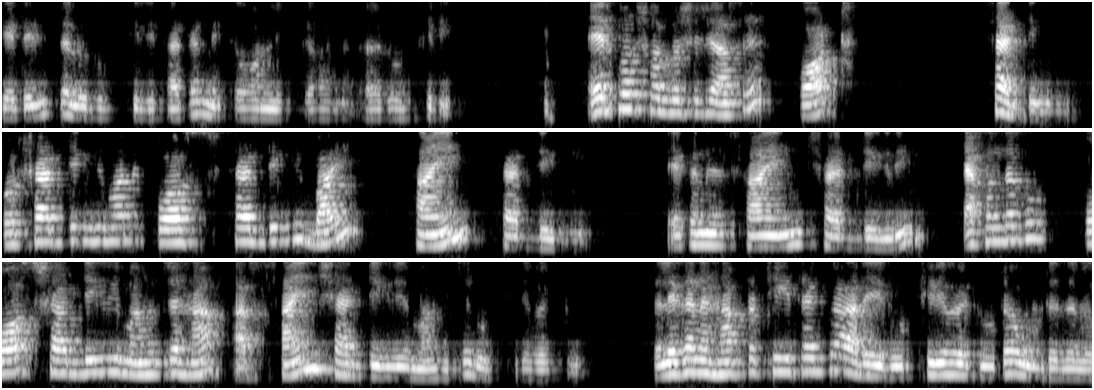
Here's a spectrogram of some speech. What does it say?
কেটে দিই, তাহলে রুট থ্রি থাকে, নিচে ওয়ান লিখতে হয় না, তাহলে রুট থ্রি এরপর সর্বশেষে আছে কট ষাট ডিগ্রি কট ষাট ডিগ্রি মানে কস ষাট ডিগ্রি বাই সাইন ষাট ডিগ্রি এখানে সাইন ষাট ডিগ্রি এখন দেখো কস ষাট ডিগ্রি মান হচ্ছে হাফ আর সাইন ষাট ডিগ্রির মান হচ্ছে রুট থ্রি বাই টু তাহলে এখানে হাফটা ঠিক থাকবে আর এই রুট থ্রি বাই টুটা উল্টে যাবে,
